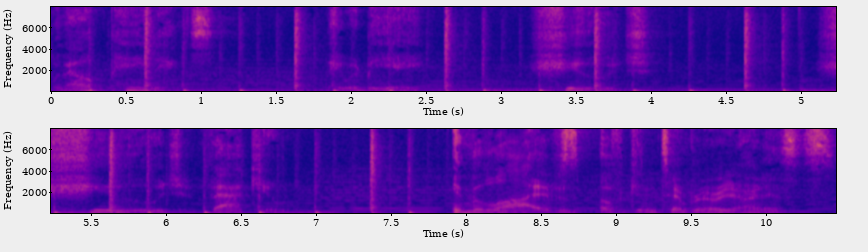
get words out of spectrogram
without paintings, they would be a huge, huge vacuum in the lives of contemporary artists.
